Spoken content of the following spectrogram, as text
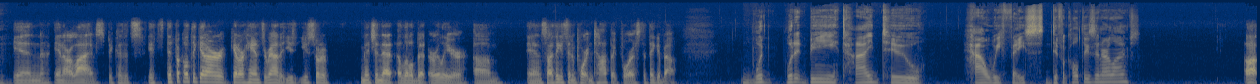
mm-hmm. in in our lives because it's it's difficult to get our get our hands around it. You you sort of mentioned that a little bit earlier, um, and so I think it's an important topic for us to think about. Would would it be tied to how we face difficulties in our lives? Uh,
